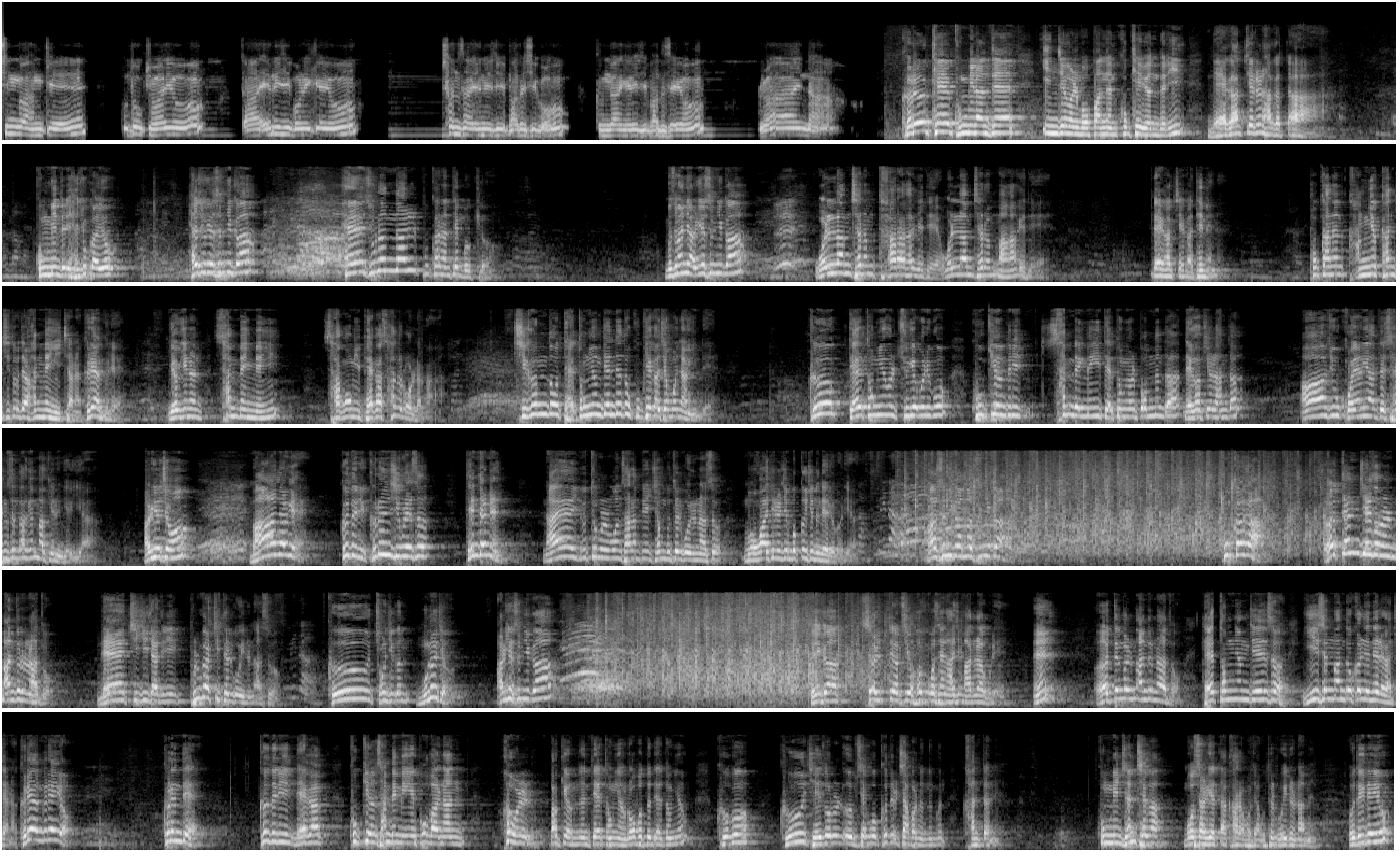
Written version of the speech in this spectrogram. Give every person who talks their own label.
Speaker 1: 신과 함께 구독, 좋아요. 자, 에너지 보낼게요. 천사 에너지 받으시고 건강 에너지 받으세요. 라이나.
Speaker 2: 그렇게 국민한테 인정을 못 받는 국회의원들이 내각제를 하겠다. 국민들이 해줄까요? 해주겠습니까? 해주는 날 북한한테 먹혀. 무슨 말인지 알겠습니까? 월남처럼 타락하게 돼. 월남처럼 망하게 돼. 내각제가 되면은. 북한은 강력한 지도자 한 명이 있잖아. 그래 안 그래? 여기는 300명이 사공이 배가 산으로 올라가. 지금도 대통령 된데도 국회가 저 모양인데. 그 대통령을 죽여버리고 국회의원들이 300명이 대통령을 뽑는다? 내각제를 한다? 아주 고양이한테 생선가게 맡기는 격이야. 알겠죠? 만약에 그들이 그런 식으로 해서 된다면 나의 유튜브를 본 사람들이 전부 들고 일어나서 모가지를 전부 끄집어 내려버려. 맞습니까? 안 맞습니까? 국가가 어떤 제도를 만들어놔도 내 지지자들이 불같이 들고 일어나서 그 조직은 무너져. 알겠습니까? 그러니까 쓸데없이 헛고생하지 말라고 그래. 에? 어떤 걸 만들어놔도 대통령제에서 이승만도 걸려 내려갔잖아. 그래 안 그래요? 그런데 그들이 내가 국회의원 300명이 뽑아난 허울밖에 없는 대통령, 로버트 대통령, 그거, 그 제도를 없애고 그들 잡아놓는 건 간단해요. 국민 전체가 못 살겠다 갈아보자고 들고 일어나면 어떻게 돼요?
